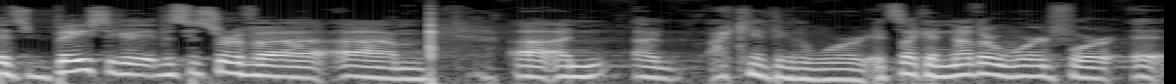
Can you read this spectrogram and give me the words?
it's basically this is sort of a, um, a, a, a I can't think of the word. It's like another word for uh,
